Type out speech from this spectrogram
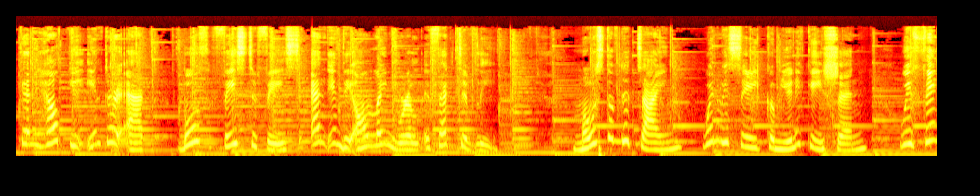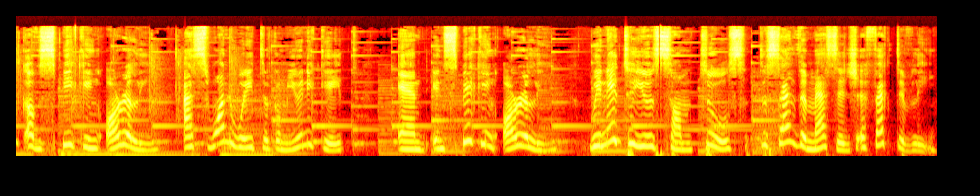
can help you interact both face-to-face -face and in the online world effectively. Most of the time, when we say communication, we think of speaking orally as one way to communicate, and in speaking orally, we need to use some tools to send the message effectively.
